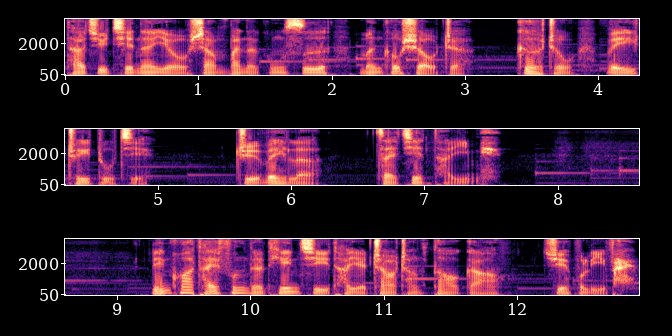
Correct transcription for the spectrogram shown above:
她去前男友上班的公司门口守着，各种围追堵截，只为了再见他一面。连刮台风的天气，她也照常到岗，绝不例外。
